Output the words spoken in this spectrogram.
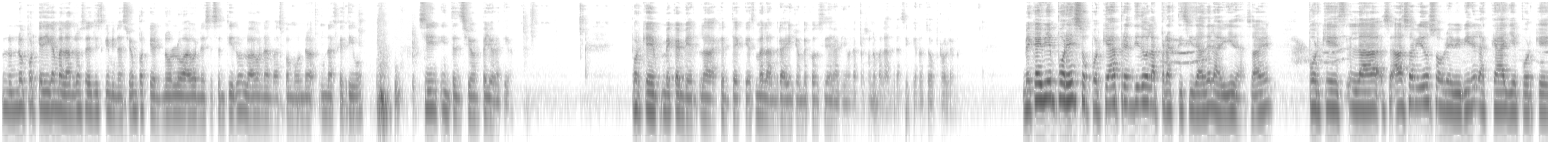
no, porque diga malandros es discriminación, porque no lo hago en ese sentido, lo hago nada más como un adjetivo sin intención peyorativa. Porque me cae bien la gente que es malandra y yo me consideraría una persona malandra, así que no tengo problema. Me cae bien por eso, porque ha aprendido la practicidad de la vida, ¿saben? Porque la, ha sabido sobrevivir en la calle, porque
